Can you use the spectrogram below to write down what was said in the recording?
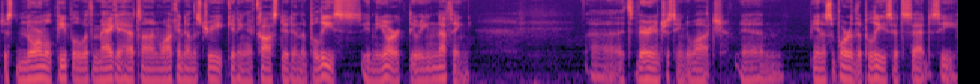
just normal people with MAGA hats on walking down the street getting accosted, and the police in New York doing nothing uh, it's very interesting to watch. And being a supporter of the police, it's sad to see.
